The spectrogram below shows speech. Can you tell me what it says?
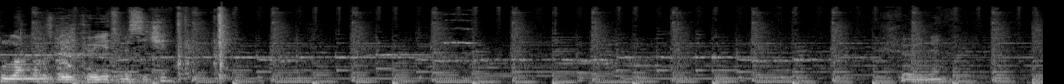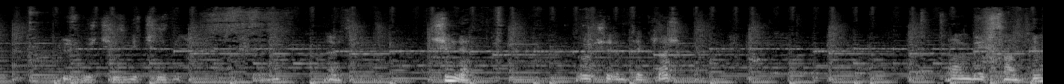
kullanmamız gerekiyor yetmesi için. Şimdi ölçelim tekrar. 15 santim.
